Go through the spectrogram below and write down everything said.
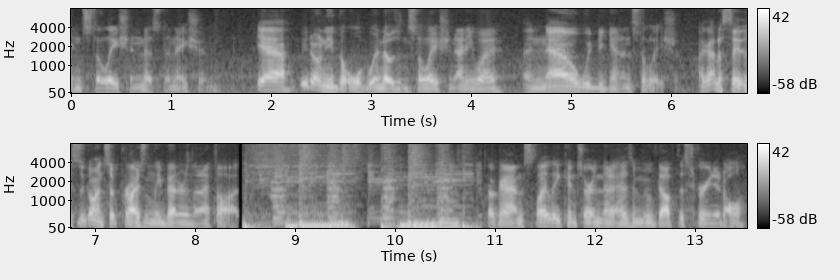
Installation destination. Yeah, we don't need the old Windows installation anyway. And now we begin installation. I gotta say, this is going surprisingly better than I thought. Okay, I'm slightly concerned that it hasn't moved off the screen at all.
